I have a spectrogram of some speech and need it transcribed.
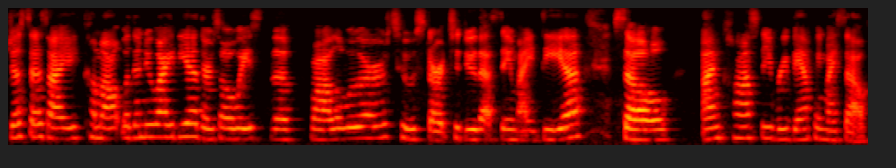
just as I come out with a new idea, there's always the followers who start to do that same idea. So I'm constantly revamping myself.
